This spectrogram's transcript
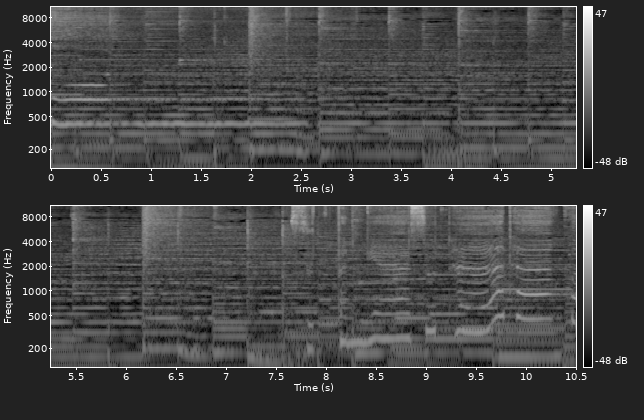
กวนสุดปัญญาสุดหาทางไป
